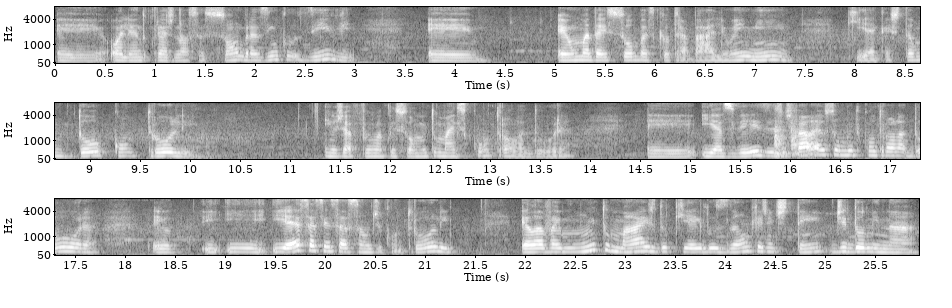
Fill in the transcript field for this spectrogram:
é, olhando para as nossas sombras, inclusive é, é uma das sombras que eu trabalho em mim, que é a questão do controle. Eu já fui uma pessoa muito mais controladora. É, e às vezes a gente fala, ah, eu sou muito controladora. Eu, e, e, e essa sensação de controle, ela vai muito mais do que a ilusão que a gente tem de dominar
